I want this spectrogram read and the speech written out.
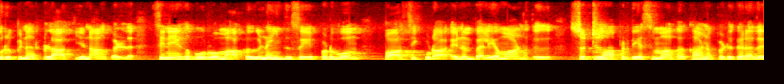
உறுப்பினர்களாகிய நாங்கள் சிநேகபூர்வமாக இணைந்து செயற்படுவோம். பாசிக்குடா எனும் வலயமானது சுற்றுலா பிரதேசமாக காணப்படுகிறது.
